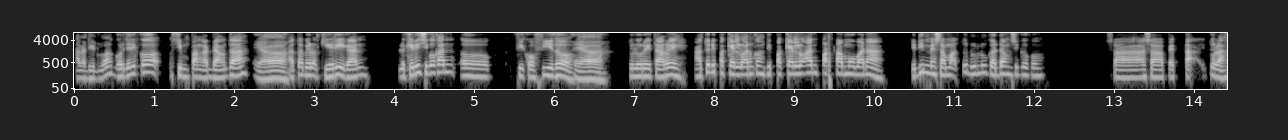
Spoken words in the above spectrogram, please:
Alah di luar gor. Jadi kok simpang gadang tuh ah, Ya, atau belok kiri kan? Belok kiri sih kok kan eh V Coffee tuh. ya. Tuluri taruh. Atau dipakai loan kok, dipakai loan pertama bana. Jadi mes sama tuh dulu gadang sih kok. Sa sa peta itulah.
